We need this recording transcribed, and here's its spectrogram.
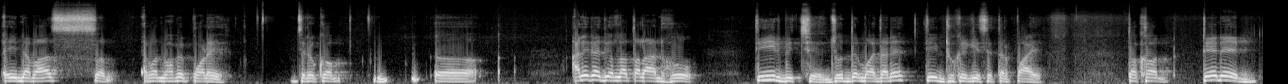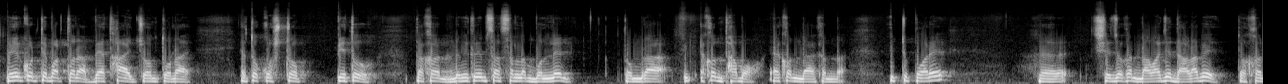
এই নামাজ এমনভাবে পড়ে যেরকম আলী রাদি আল্লাহ তালা আনহু তীর বিচ্ছে, যুদ্ধের ময়দানে তীর ঢুকে গিয়েছে তার পায়ে। তখন টেনে বের করতে পারতো না, ব্যথায়, যন্ত্রণায়, এত কষ্ট পেত। তখন নবী করিম সাল্লাম বললেন, তোমরা এখন থামো, এখন না এখন না। একটু পরে সে যখন নামাজে দাঁড়াবে, তখন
